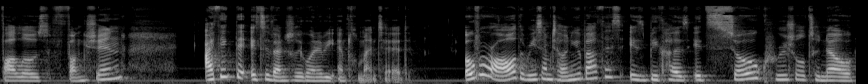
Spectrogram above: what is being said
follows function, I think that it's eventually going to be implemented. Overall, the reason I'm telling you about this is because it's so crucial to know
